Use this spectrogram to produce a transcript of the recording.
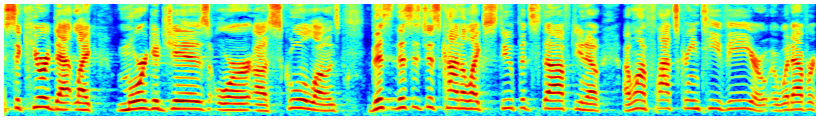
secure debt like mortgages or uh, school loans. This, this is just kind of like stupid stuff. You know, I want a flat screen TV or, or whatever.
